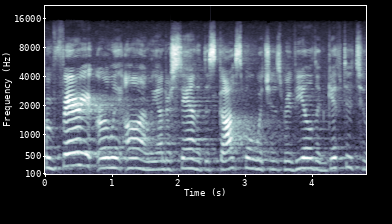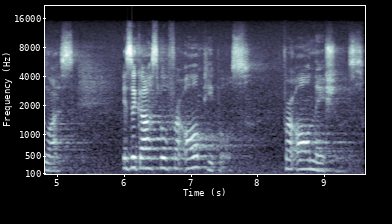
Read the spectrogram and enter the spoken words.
From very early on, we understand that this gospel, which is revealed and gifted to us, is a gospel for all peoples, for all nations.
